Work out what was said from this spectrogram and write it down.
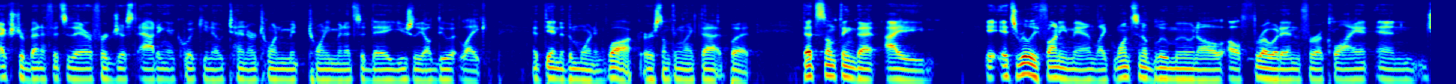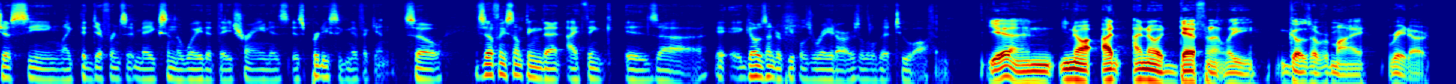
extra benefits there for just adding a quick, you know, 10 or 20, 20 minutes a day. Usually I'll do it like at the end of the morning walk or something like that. But that's something that I, it- it's really funny, man. Like once in a blue moon, I'll, I'll throw it in for a client and just seeing like the difference it makes in the way that they train is, is pretty significant. So it's definitely something that I think is, uh, it, it goes under people's radars a little bit too often. Yeah, and you know, I I know it definitely goes over my radar.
